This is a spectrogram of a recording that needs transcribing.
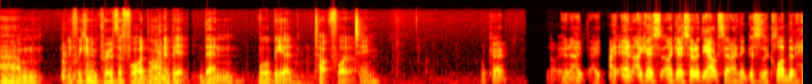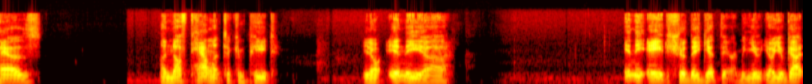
um, if we can improve the forward line a bit, then we'll be a top four team. Okay. And I, I, I and I guess like I said at the outset, I think this is a club that has enough talent to compete, you know, in the uh in the eight should they get there. I mean, you you know, you've got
